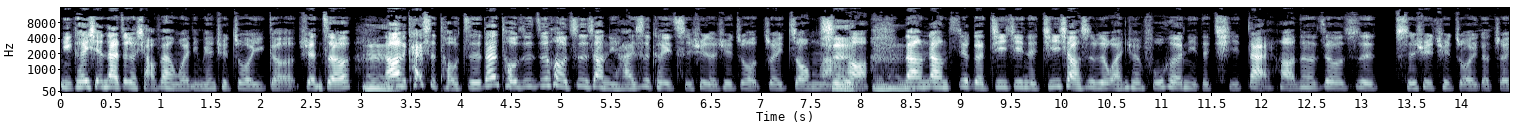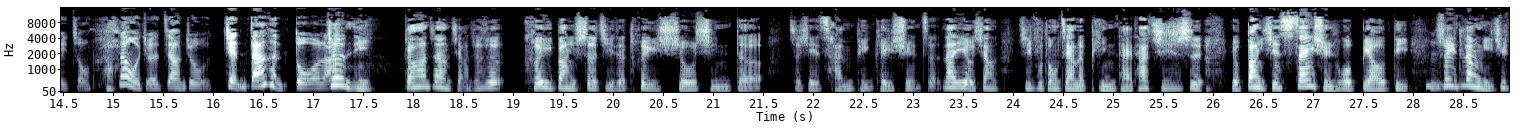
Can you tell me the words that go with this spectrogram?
你可以先在这个小范围里面去做一个选择，嗯然后你开始投资，但是投资之后，事实上你还是可以持续的去做追踪啊，哈。嗯让让这个基金的绩效是不是完全符合你的期待？哈，那个就是持续去做一个追踪。那我觉得这样就简单很多了。就是你刚刚这样讲，就是可以帮你设计的退休型的这些产品可以选择。那也有像基富通这样的平台，它其实是有帮你先筛选过标的，嗯所以让你去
